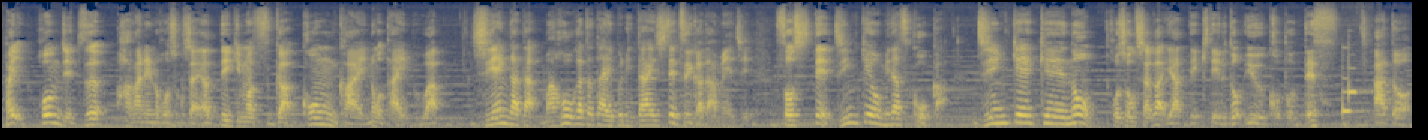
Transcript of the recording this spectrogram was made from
はい、本日、鋼の捕食者やっていきますが、今回のタイプは、支援型、魔法型タイプに対して追加ダメージ、そして人形を乱す効果、人形系の捕食者がやってきているということです。あと、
